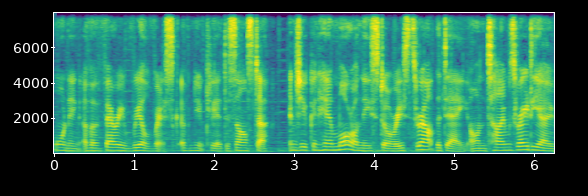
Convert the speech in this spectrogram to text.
warning of a very real risk of nuclear disaster. And you can hear more on these stories throughout the day on Times Radio.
